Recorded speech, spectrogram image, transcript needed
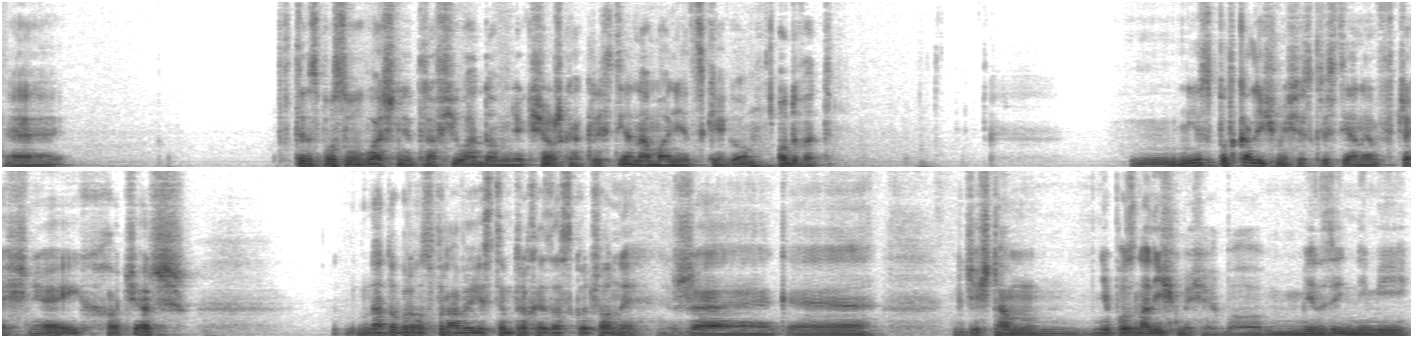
E, W ten sposób właśnie trafiła do mnie książka Krystiana Manieckiego, Odwet. Nie spotkaliśmy się z Krystianem wcześniej, chociaż na dobrą sprawę jestem trochę zaskoczony, że e, gdzieś tam nie poznaliśmy się, bo między innymi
